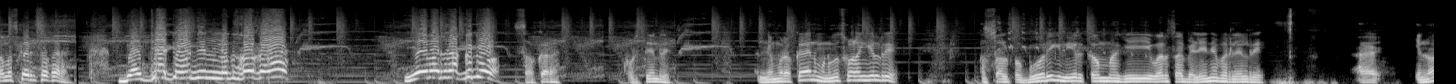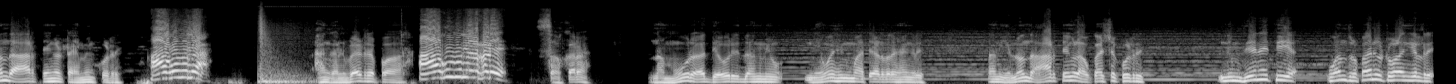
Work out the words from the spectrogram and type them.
ನಮಸ್ಕಾರ ರೀ ಸಾವ್ಕಾರ. ಬೆಜ್ಜಾಕಿ ಹೋಗಿ ನಮಸ್ಕಾರ? ಏನ್ ಮಾಡಿದ್ರೆ ಹಾಕಿದ್ದು ಸಾವ್ಕಾರ ಕೊಡ್ತೀನಿ ರೀ. ನಿಮ್ಮ ರೊಕ್ಕ ಏನು ಮುಣಗಿಸ್ಕೊಳಂಗಿಲ್ಲ ರೀ ಸ್ವಲ್ಪ ಬೋರಿಗೆ ನೀರು ಕಮ್ಮಾಗಿ ಈ ವರ್ಷ ಬೆಳೆನೇ ಬರಲಿಲ್ಲ ರೀ ಇನ್ನೊಂದು ಆರು ತಿಂಗಳು ಟೈಮಿಂಗ್ ಕೊಡ್ರಿ. ಆಗುದಿಲ್ಲ. ಹಂಗ ಅನ್ಬೇಡ್ರಪ್ಪ ಆಗುದಿಲ್ಲ ಕಡೆ. ಸಾವ್ಕಾರ ನಮ್ಮೂರ ದೇವ್ರ ಇದ್ದಂಗೆ ನೀವು ನೀವ ಹಿಂಗೆ ಮಾತಾಡಿದ್ರೆ ಹೆಂಗ್ರಿ? ನನಗೆ ಇನ್ನೊಂದು ಆರು ತಿಂಗಳ ಅವಕಾಶ ಕೊಡ್ರಿ. ನಿಮ್ದು ಏನೈತಿ ಒಂದು ರೂಪಾಯಿನೂ ಇಟ್ಕೊಳಂಗಿಲ್ಲ ರೀ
